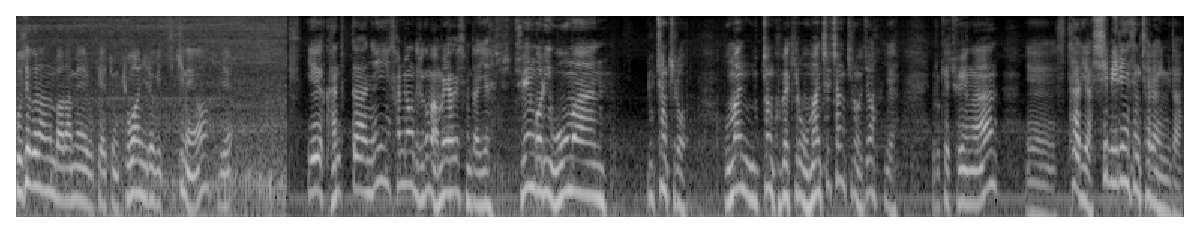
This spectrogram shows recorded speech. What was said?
도색을 하는 바람에 이렇게 좀 교환 이력이 찍히네요. 예. 예, 간단히 설명드리고 마무리하겠습니다. 예, 주- 주행거리 5만 6천 킬로, 5만 6,900 킬로, 5만 7천 킬로죠. 예, 이렇게 주행한 예, 스타리아 11인승 차량입니다.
